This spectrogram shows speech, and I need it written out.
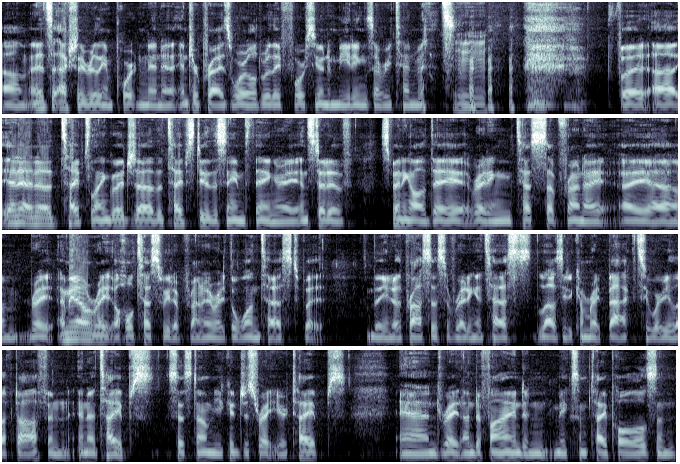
um, and it's actually really important in an enterprise world where they force you into meetings every ten minutes. Mm. but uh, yeah, no, typed language, uh, the types do the same thing, right? Instead of spending all day writing tests up front, I, I um, write. I mean, I don't write a whole test suite up front. I write the one test, but the you know the process of writing a test allows you to come right back to where you left off. And in a types system, you could just write your types and write undefined and make some type holes and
